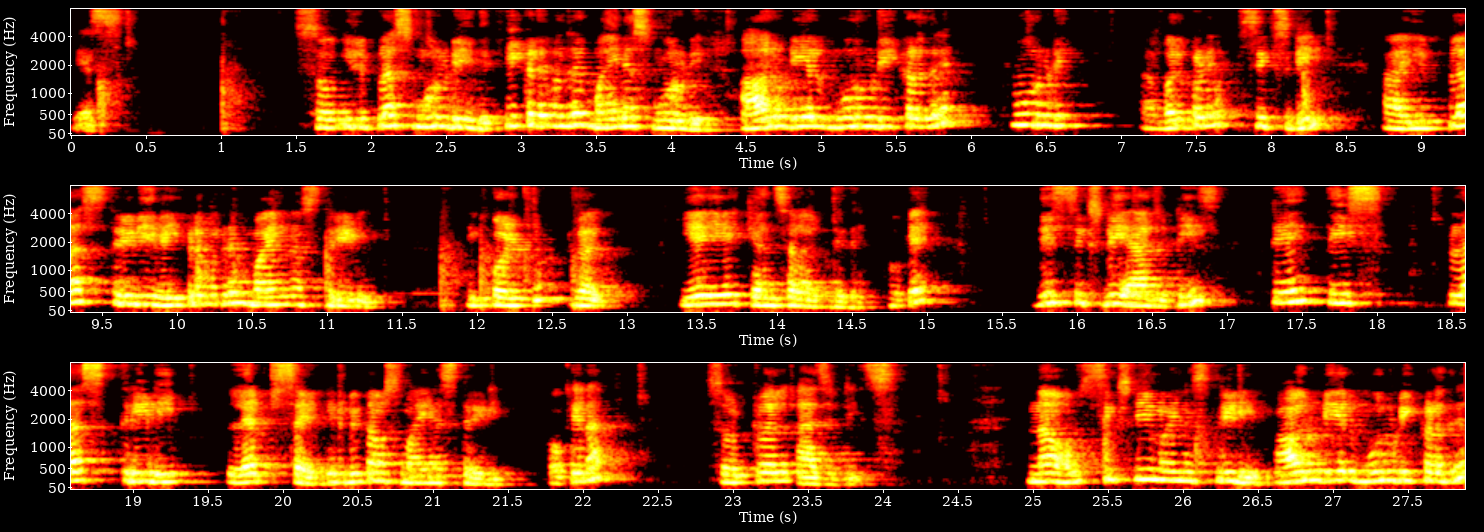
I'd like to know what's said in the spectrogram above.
ಎಸ್ ಸೊ ಇಲ್ಲಿ ಪ್ಲಸ್ ಮೂರು ಡಿ ಇದೆ. ಈ ಕಡೆ ಬಂದ್ರೆ ಮೈನಸ್ ಮೂರು ಡಿ ಆರು ಡಿ ಅಲ್ಲಿ ಮೂರು ಡಿ ಕಳೆದ್ರೆ ಮೂರು ಡಿ ಬರ್ಕೊಳ್ಳಿ. ಸಿಕ್ಸ್ ಡಿ ಇಲ್ಲಿ ಪ್ಲಸ್ ತ್ರೀ ಡಿ ಇದೆ. ಈ ಕಡೆ ಬಂದ್ರೆ minus three D equal to twelve A A cancel ಆಗ್ತಿದೆ. Okay this six D as it is take this plus three D left side it becomes minus three D ಓಕೆನಾ so twelve as it is ನಾವು six D minus three D ಆರು ಡಿ ಅಲ್ಲಿ ಮೂರು ಡಿ ಕಳೆದ್ರೆ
